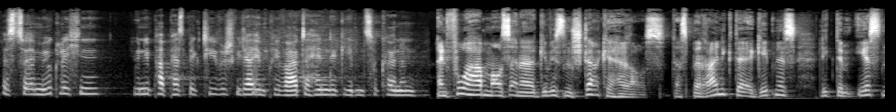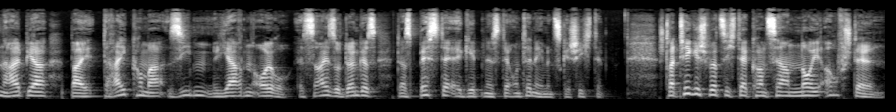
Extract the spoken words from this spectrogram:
es zu ermöglichen, Unipa perspektivisch wieder in private Hände geben zu können. Ein Vorhaben aus einer gewissen Stärke heraus. Das bereinigte Ergebnis liegt im ersten Halbjahr bei 3,7 Milliarden Euro. Es sei, so Dönges, das beste Ergebnis der Unternehmensgeschichte. Strategisch wird sich der Konzern neu aufstellen.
